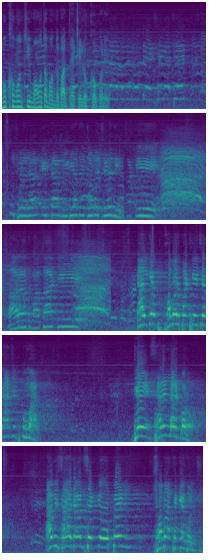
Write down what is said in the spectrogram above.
মুখ্যমন্ত্রী মমতা বন্দ্যোপাধ্যায়কে লক্ষ্য করে। ভারত মাতা কালকে খবর পাঠিয়েছে রাজীব কুমার। যে সারেন্ডার করো। আমি শাহজাহান শেখকে ওপেন সভা থেকে বলছি,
